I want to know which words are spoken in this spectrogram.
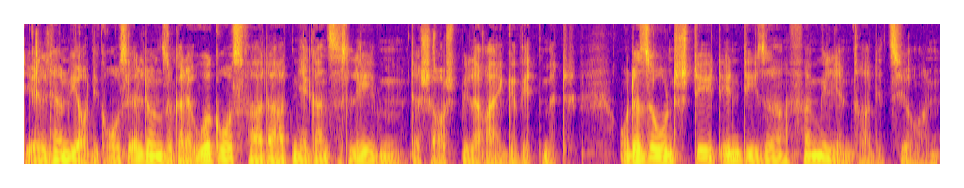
Die Eltern wie auch die Großeltern und sogar der Urgroßvater hatten ihr ganzes Leben der Schauspielerei gewidmet. Und der Sohn steht in dieser Familientradition.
